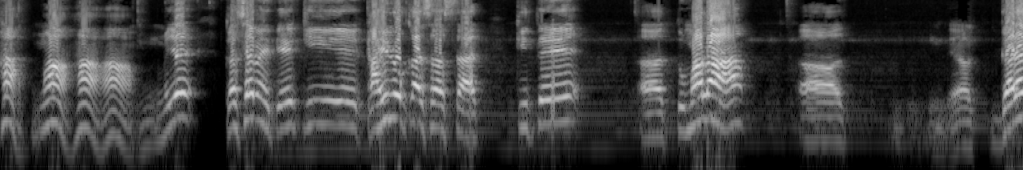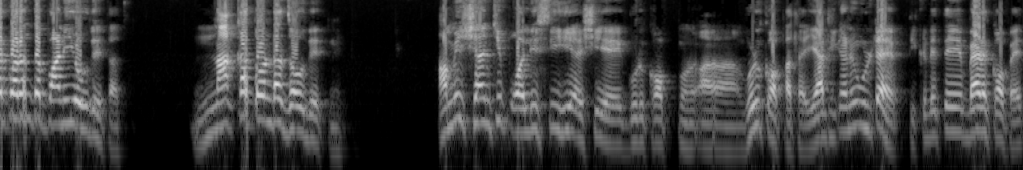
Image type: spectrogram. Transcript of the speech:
हा हा हा हा. म्हणजे कसं माहितीये की काही लोक असं असतात की ते तुम्हाला अं, गळ्यापर्यंत पाणी येऊ देतात. नाका तोंडात जाऊ देत नाही अमित शहाची पॉलिसी ही अशी आहे गुड कॉप गुड कॉप आता. या ठिकाणी उलट आहे. तिकडे ते बॅड कॉप आहेत.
